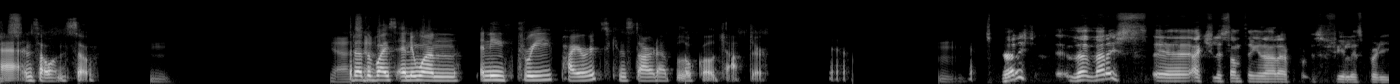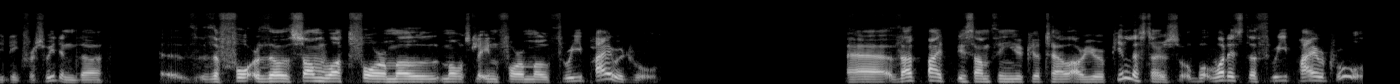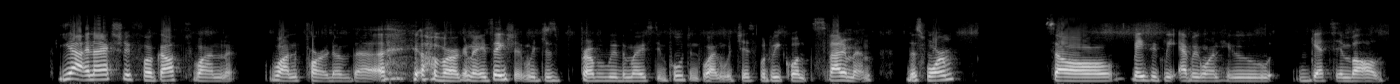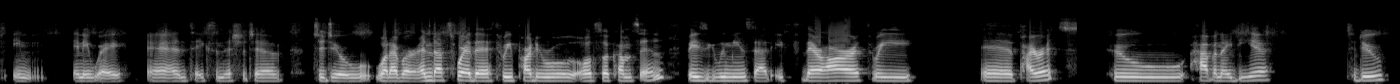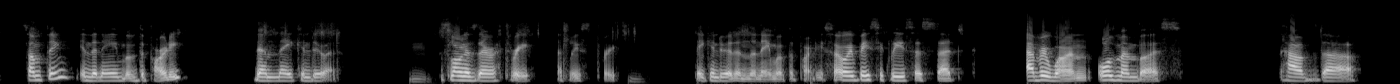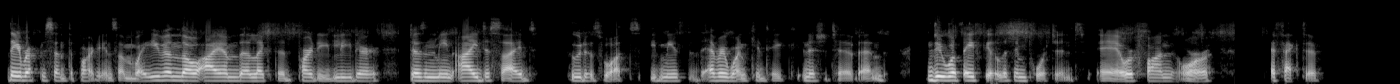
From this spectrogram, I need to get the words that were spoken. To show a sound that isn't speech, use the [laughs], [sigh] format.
uh, and so on. So. Hmm. Yeah, but otherwise, anyone, any three pirates can start up local chapter. Yeah. Hmm. That is that, that is uh, actually something that I feel is pretty unique for Sweden. The the for the somewhat formal, mostly informal three pirate rule. Uh, that might be something you could tell our European listeners. What is the three pirate rule? Yeah, and I actually forgot one one part of the [laughs] of our organization, which is probably the most important one, which is what we call Svärmen, the swarm. So basically, everyone who gets involved in any way and takes initiative to do whatever, and that's where the three party rule also comes in. Basically, means that if there are three uh, pirates who have an idea to do something in the name of the party, then they can do it. Mm. As long as there are three, at least three, mm. they can do it in the name of the party. So it basically says that everyone, all members, have the they represent the party in some way. Even though I am the elected party leader, doesn't mean I decide who does what. It means that everyone can take initiative and do what they feel is important uh, or fun or effective.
